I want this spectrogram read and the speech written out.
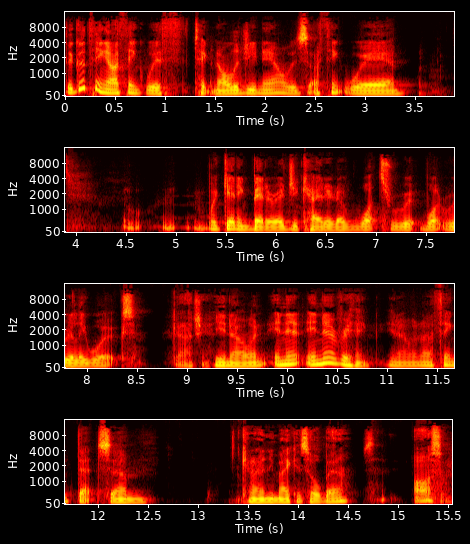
the good thing I think with technology now is I think we're we're getting better educated of what's re- what really works. Gotcha. You know, and in in everything. You know, and I think that's um can only make us all better. So, Awesome.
